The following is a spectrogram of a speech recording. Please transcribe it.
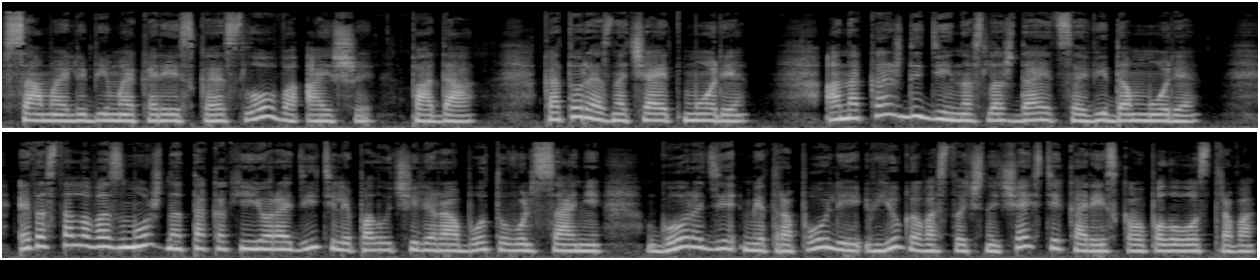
Самое любимое корейское слово Айши — «пада», которое означает «море». Она каждый день наслаждается видом моря. Это стало возможно, так как ее родители получили работу в Ульсане, городе, метрополии в юго-восточной части Корейского полуострова,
